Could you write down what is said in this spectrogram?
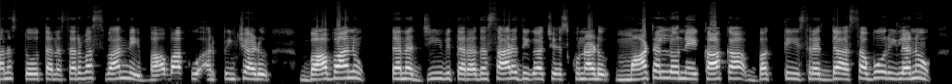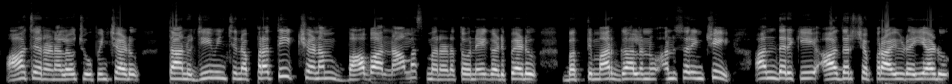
మనసుతో తన సర్వస్వాన్ని బాబాకు అర్పించాడు. బాబాను తన జీవిత రథ సారథిగా చేసుకున్నాడు. మాటల్లోనే కాక భక్తి శ్రద్ధ సబూరిలను ఆచరణలో చూపించాడు. తాను జీవించిన ప్రతి క్షణం బాబా నామస్మరణతోనే గడిపాడు. భక్తి మార్గాలను అనుసరించి అందరికీ ఆదర్శప్రాయుడయ్యాడు.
